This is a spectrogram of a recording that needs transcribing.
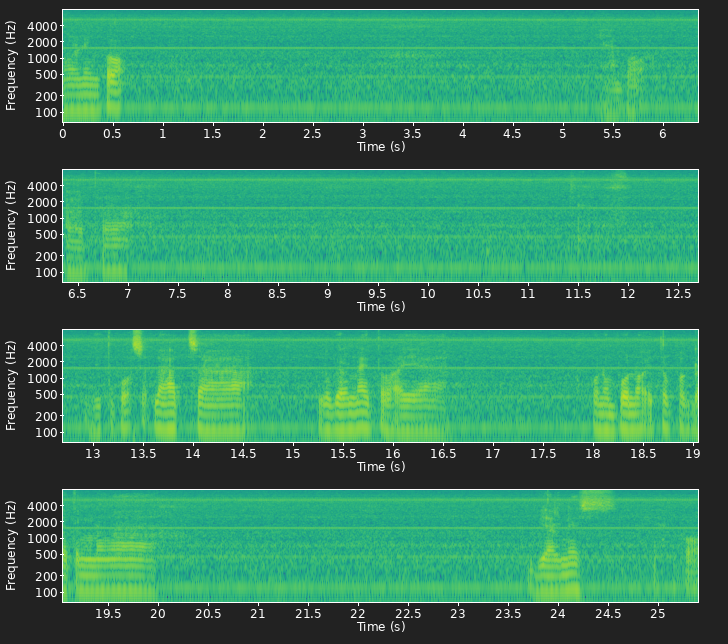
Morning po. Yan po. At ah, dito po sa lahat sa lugar na ito ay ah, punong-puno ito pagdating ng ah, biyernes. Po.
